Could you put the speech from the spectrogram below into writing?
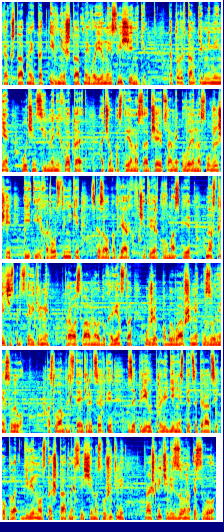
как штатные, так и внештатные военные священники – которых там, тем не менее, очень сильно не хватает, о чем постоянно сообщают сами военнослужащие и их родственники, сказал патриарх в четверг в Москве на встрече с представителями православного духовенства, уже побывавшими в зоне СВО. По словам предстоятеля церкви, за период проведения спецоперации около 90 штатных священнослужителей прошли через зону СВО.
